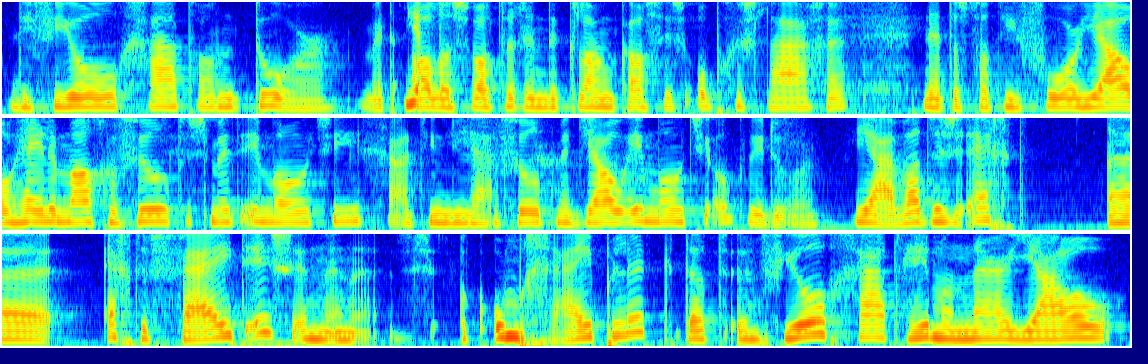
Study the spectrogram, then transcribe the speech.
die viool gaat dan door met Ja. alles wat er in de klankkast is opgeslagen. Net als dat die voor jou helemaal gevuld is met emotie, gaat die nu Ja. gevuld met jouw emotie ook weer door. Ja, wat dus echt, eh echt een feit is, en, en het is ook onbegrijpelijk, dat een viool gaat helemaal naar jouw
